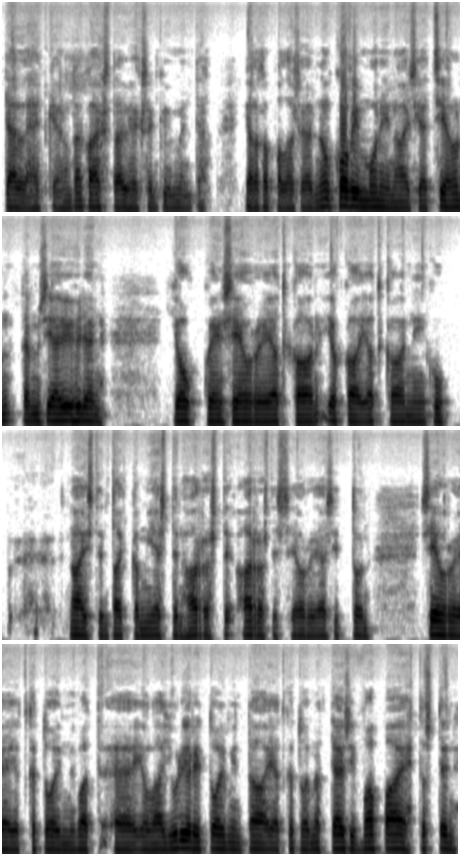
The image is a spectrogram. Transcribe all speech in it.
tällä hetkellä, sanotaan 890 jalkapalloseuraa. Ne on kovin moninaisia, että siellä on tämmöisiä yhden joukkojen seuroja, jotka on, joka, jotka on niin kuin naisten tai miesten harraste, harrasteseuroja, ja sitten on seuroja, jotka toimivat, joilla on junioritoimintaa, jotka toimivat täysin vapaaehtoisten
